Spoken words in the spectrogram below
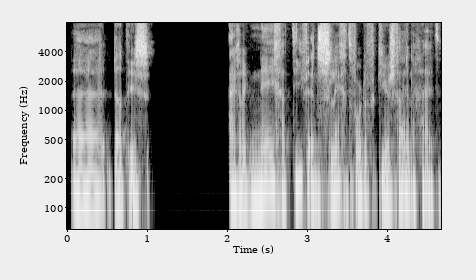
eh, dat is eigenlijk negatief en slecht voor de verkeersveiligheid.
